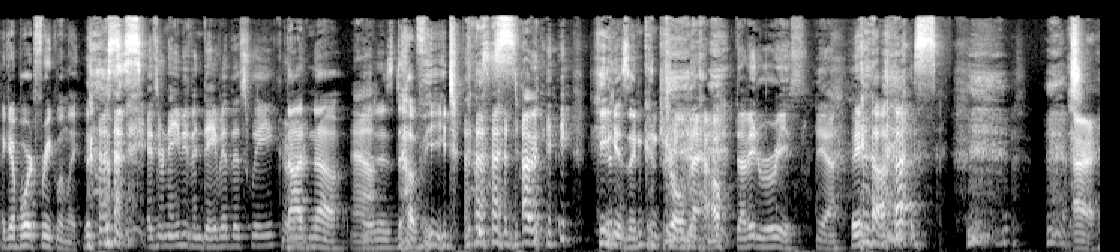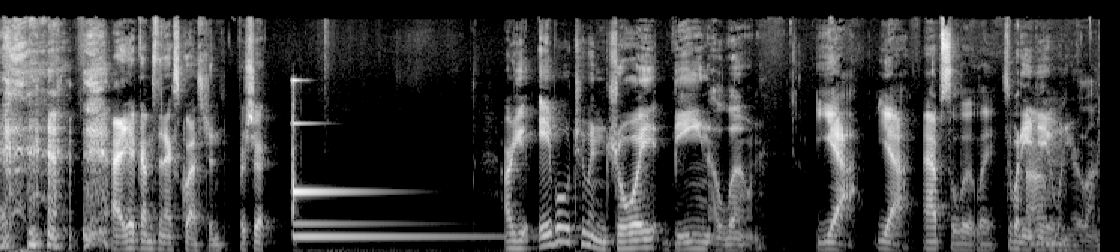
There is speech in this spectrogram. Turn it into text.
I get bored frequently. is your name even David this week? or- Not no. It is David. David. he is in control now. David Ruiz. Yeah. yeah, All right. All right. Here comes the next question. for sure. Are you able to enjoy being alone? Yeah, yeah, absolutely. So what do you do Um, when you're alone?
